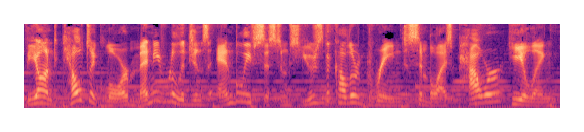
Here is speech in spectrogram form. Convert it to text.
Beyond Celtic lore, many religions and belief systems use the color green to symbolize power, healing,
